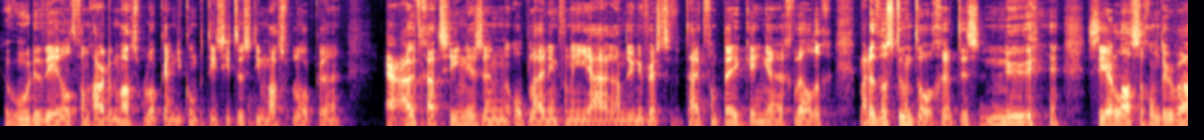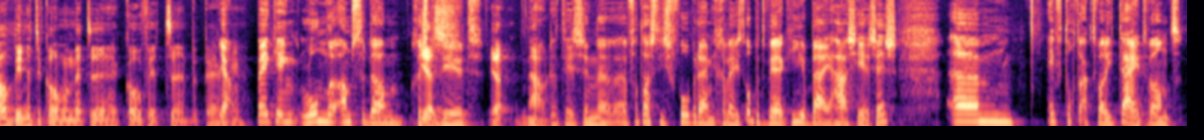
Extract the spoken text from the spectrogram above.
hoe de wereld van harde machtsblokken en die competitie tussen die machtsblokken eruit gaat zien, is een opleiding van een jaar aan de Universiteit van Peking uh, geweldig. Maar dat was toen toch. Het is nu zeer lastig om er überhaupt binnen te komen met de COVID-beperkingen. Ja, Peking, Londen, Amsterdam gestudeerd. Ja. Nou, dat is een uh, fantastische voorbereiding geweest op het werk hier bij HCSS. Um, ehm, even toch de actualiteit, want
